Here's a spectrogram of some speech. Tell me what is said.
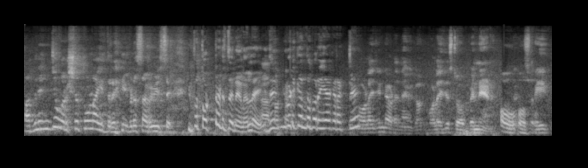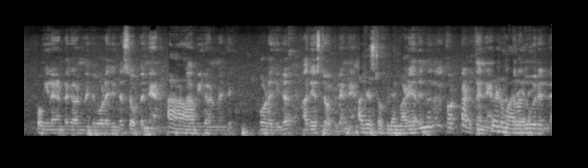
പതിനഞ്ച് വർഷത്തോളമായി ഇത്ര ഇവിടെ സർവീസ് ഇപ്പൊ തൊട്ടടുത്ത് തന്നെയാണ് അല്ലേ? ഇത് ഇവിടേക്ക് എന്താ പറയാ കറക്റ്റ് കോളേജിന്റെ അവിടെ കോളേജ് സ്റ്റോപ്പ് തന്നെയാണ്. ഓ ഓ. ശ്രീ നീലകണ്ഠ ഗവൺമെന്റ് കോളേജിന്റെ സ്റ്റോപ്പ് തന്നെയാണ്. ഗവൺമെന്റ് കോളേജിന്റെ അതേ സ്റ്റോപ്പിൽ തന്നെയാണ്. അതേ സ്റ്റോപ്പിൽ തന്നെ പഴയതിൽ നിന്ന് തൊട്ടടുത്ത് തന്നെയാണ്? ദൂരമില്ല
